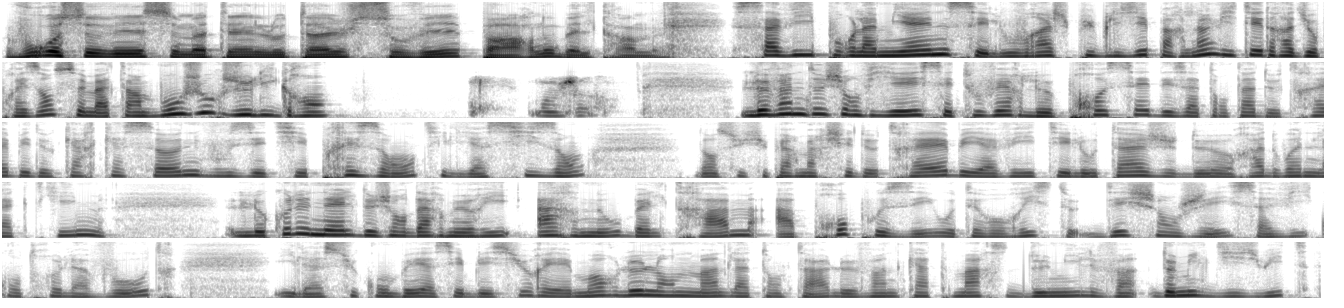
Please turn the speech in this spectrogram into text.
Vous recevez ce matin l'otage sauvé par Arnaud Beltrame. Sa vie pour la mienne, c'est l'ouvrage publié par l'invité de Radio Présence ce matin. Bonjour Julie Grand. Bonjour. Le 22 janvier s'est ouvert le procès des attentats de Trèbes et de Carcassonne. Vous étiez présente il y a six ans dans ce supermarché de Trèbes et avez été l'otage de Radwan Laktim. Le colonel de gendarmerie Arnaud Beltrame a proposé aux terroristes d'échanger sa vie contre la vôtre. Il a succombé à ses blessures et est mort le lendemain de l'attentat, le 24 mars 2020, 2018.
